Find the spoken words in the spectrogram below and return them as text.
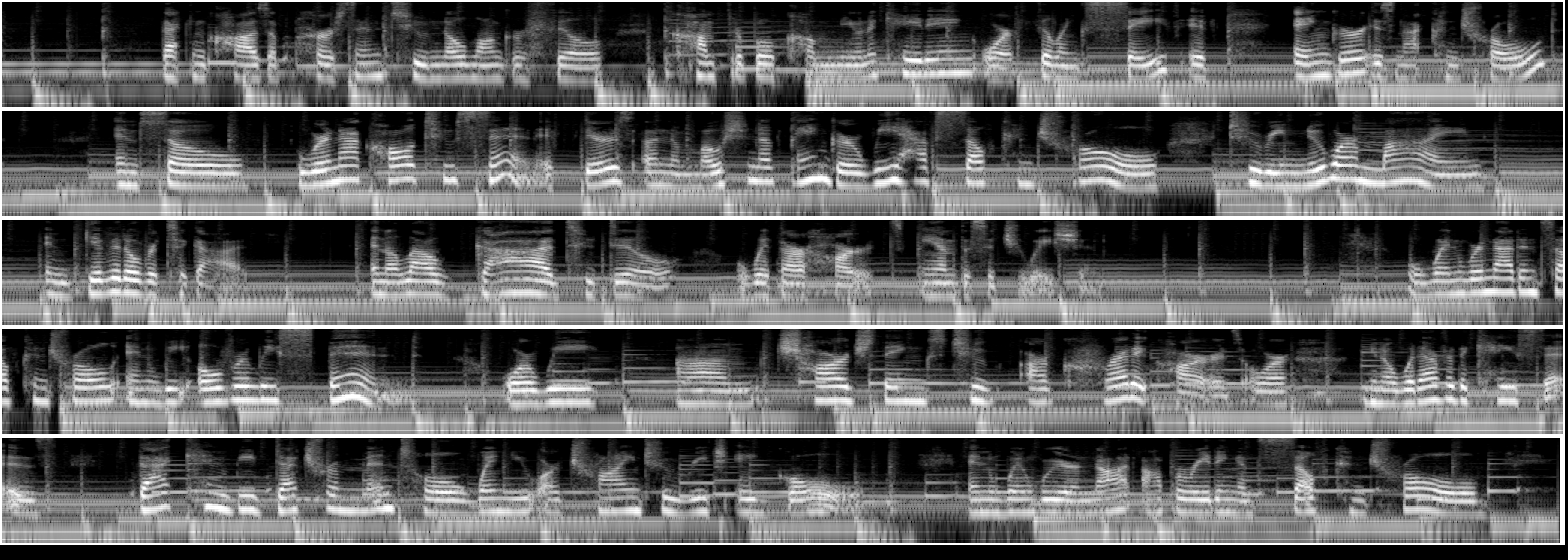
That can cause a person to no longer feel comfortable communicating or feeling safe if anger is not controlled. And so we're not called to sin. If there's an emotion of anger, we have self control to renew our mind and give it over to God and allow God to deal with our hearts and the situation. When we're not in self control and we overly spend or we um, charge things to our credit cards or you know whatever the case is that can be detrimental when you are trying to reach a goal. And when we're not operating in self control,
